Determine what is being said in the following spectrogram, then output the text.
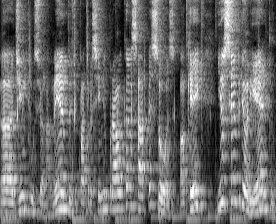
uh, de impulsionamento, de patrocínio para alcançar pessoas, ok? E eu sempre oriento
